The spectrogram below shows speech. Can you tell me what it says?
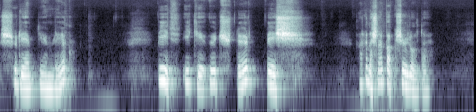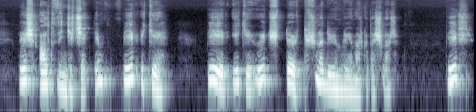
Şuraya düğümlüyor. 1, 2, 3, 4, 5. Arkadaşlar bak şöyle oldu. 5, 6 zincir çektim. 1, 2, 1, 2, 3, 4. Şuna düğümlüyorum arkadaşlar. 1,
